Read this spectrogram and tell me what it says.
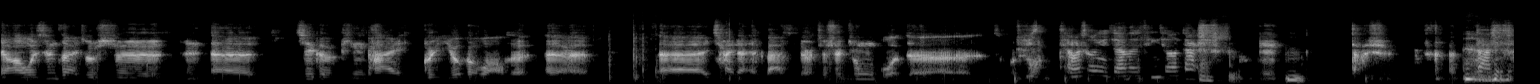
然后我现在就是呃这个品牌 Great Yoga Wall 的呃。呃，China Ambassador 就是中国的怎么说？强生瑜伽的形象大使。嗯嗯，大使，大使。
